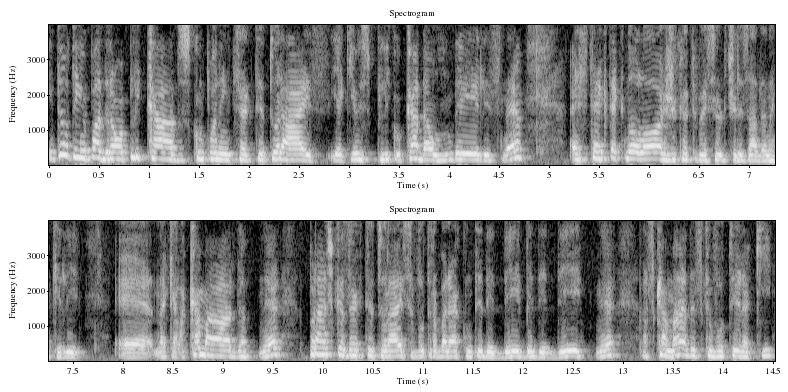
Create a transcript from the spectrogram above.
Então eu tenho o padrão aplicado, os componentes arquiteturais, e aqui eu explico cada um deles, né? a stack tecnológica que vai ser utilizada naquele, é, naquela camada, né? práticas arquiteturais, se eu vou trabalhar com TDD, BDD, né? as camadas que eu vou ter aqui,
